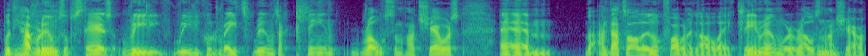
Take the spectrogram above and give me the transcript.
but you have rooms upstairs, really, really good rates. Rooms are clean, roast and hot showers. Um, and that's all I look for when I go away. Clean room with a roast and hot shower.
